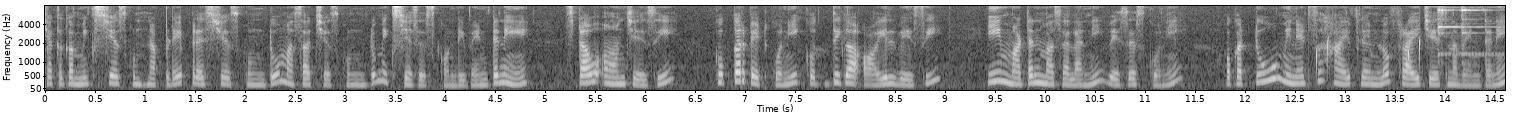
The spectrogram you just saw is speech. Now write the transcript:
చక్కగా మిక్స్ చేసుకుంటున్నప్పుడే ప్రెస్ చేసుకుంటూ మసాజ్ చేసుకుంటూ మిక్స్ చేసేసుకోండి. వెంటనే స్టవ్ ఆన్ చేసి కుక్కర్ పెట్టుకొని కొద్దిగా ఆయిల్ వేసి ఈ మటన్ మసాలాని వేసేసుకొని ఒక టూ మినిట్స్ హై ఫ్లేమ్లో ఫ్రై చేసిన వెంటనే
